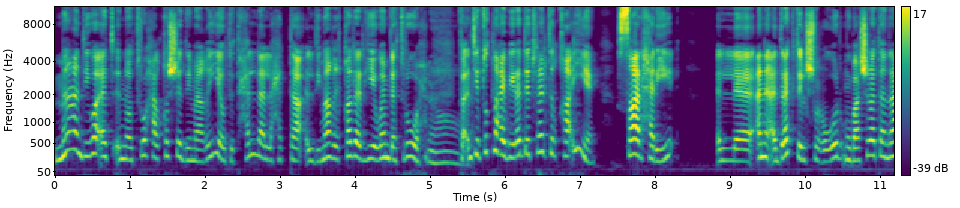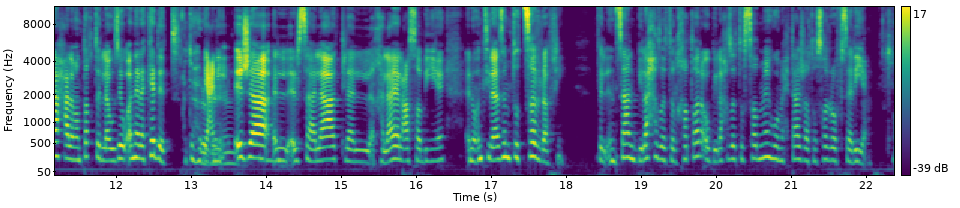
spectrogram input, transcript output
ما عندي وقت إنه تروح على القشرة الدماغية وتتحلل لحتى الدماغ يقرر هي وين بدها تروح. آه. فانت بتطلعي بردة فعل تلقائية. صار حريق. أنا أدركت الشعور. مباشرة راح على منطقة اللوزة وأنا ركضت هتهربي يعني. إجا الإرسالات للخلايا العصبية إنه انت لازم تتصرفي. فالانسان بلحظة الخطر أو بلحظة الصدمة هو محتاج لتصرف سريع. صح.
